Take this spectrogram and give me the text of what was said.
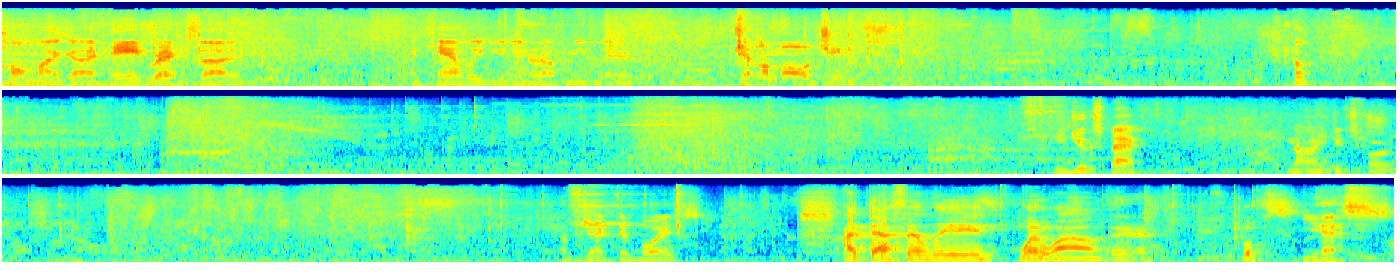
Oh my god, I hate Rek'Sai. I can't believe you can interrupt me there. Kill them all, Jinx. Hook. He jukes back. No, he jukes forward. Objective, boys? I definitely went wild there. Whoops. Yes.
